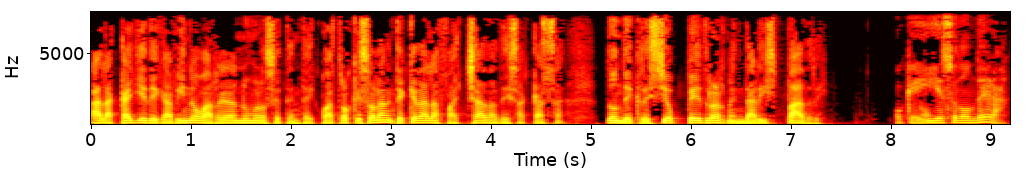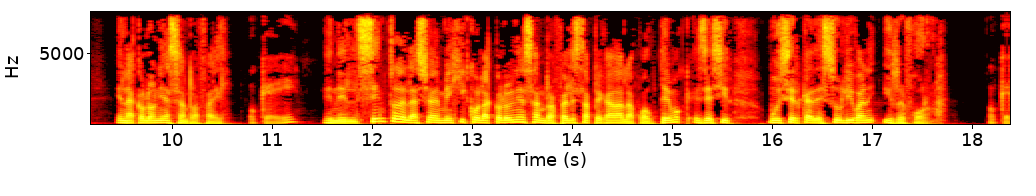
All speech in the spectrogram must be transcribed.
a la calle de Gavino Barrera número 74, que solamente queda la fachada de esa casa donde creció Pedro Armendáriz padre. Ok, ¿y eso dónde era? En la colonia San Rafael. Ok. En el centro de la Ciudad de México, la colonia San Rafael está pegada a la Cuauhtémoc, es decir, muy cerca de Sullivan y Reforma. Ok.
